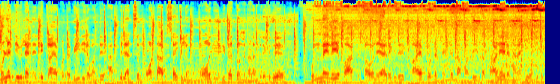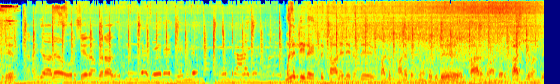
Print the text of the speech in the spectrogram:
முல்லைத்தீவில் நெல்லு காயப்பட்ட வீதியில் வந்து ஆம்புலன்ஸும் மோட்டார் சைக்கிளும் மோதி விபத்தொன்று நடந்திருக்குது. உண்மையிலேயே பார்க்க கவலையாக இருக்குது. காயப்போட்ட நெல்லெல்லாம் வந்து இந்த மழையில் நனைஞ்சு கொண்டிருக்குது. நனைஞ்சால ஒரு சேதம் பெறாது. முல்லைத்தீவில் இருந்து கடும் மழை பெஞ்சு கொண்டிருக்குது. பாருங்க அந்த ஒரு காட்சியை வந்து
